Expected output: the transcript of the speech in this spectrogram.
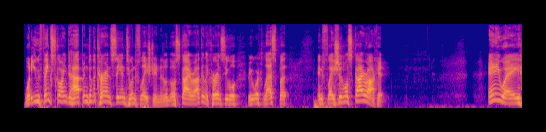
What do you think's going to happen to the currency and to inflation? It'll go skyrocket, and the currency will be worth less, but inflation will skyrocket. Anyway,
